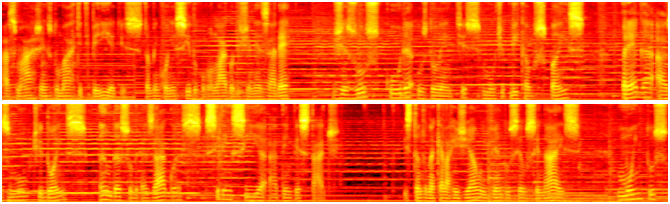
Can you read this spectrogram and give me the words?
Às margens do mar de Tiberíades, também conhecido como Lago de Genezaré, Jesus cura os doentes, multiplica os pães prega às multidões, anda sobre as águas, silencia a tempestade. Estando naquela região e vendo os seus sinais, muitos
